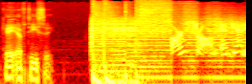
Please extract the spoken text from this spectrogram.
KFTC. Armstrong and Getty.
